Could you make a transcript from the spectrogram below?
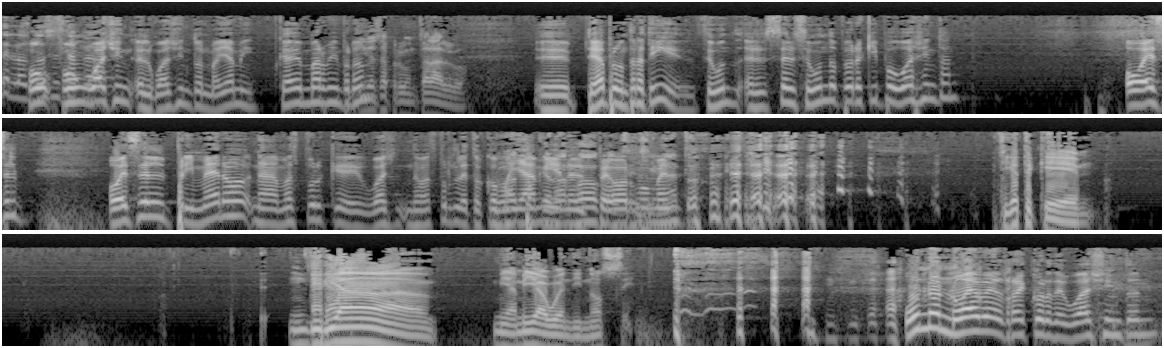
de los Fue, dos fue un. Washington, el Washington-Miami. ¿Qué, Marvin, perdón? Ibas a preguntar algo. Eh, te voy a preguntar a ti, ¿segun- ¿es el segundo peor equipo Washington? ¿O es el o es el primero nada más porque nada más porque le tocó No, Miami en el peor momento? Fíjate que eh, diría mi amiga Wendy, no sé. 1-9 el récord de Washington.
